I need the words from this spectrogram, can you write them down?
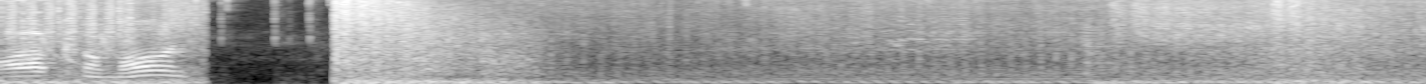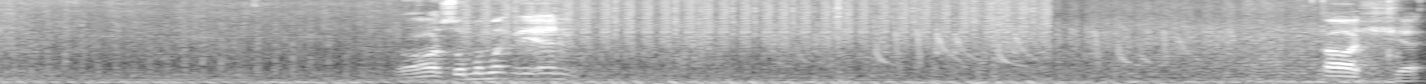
Oh, come on. Oh, someone let me in. Oh, shit.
